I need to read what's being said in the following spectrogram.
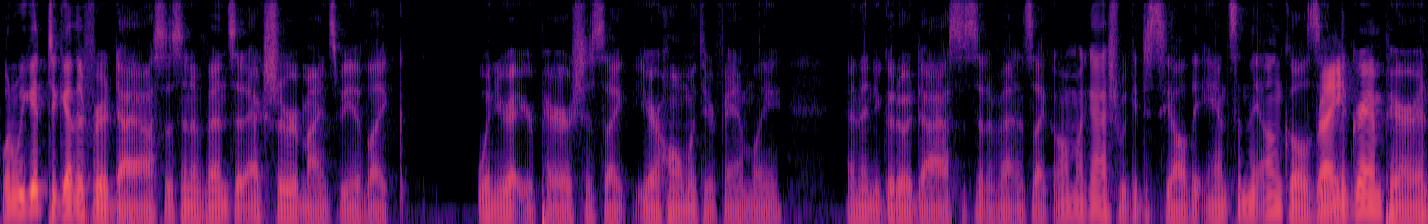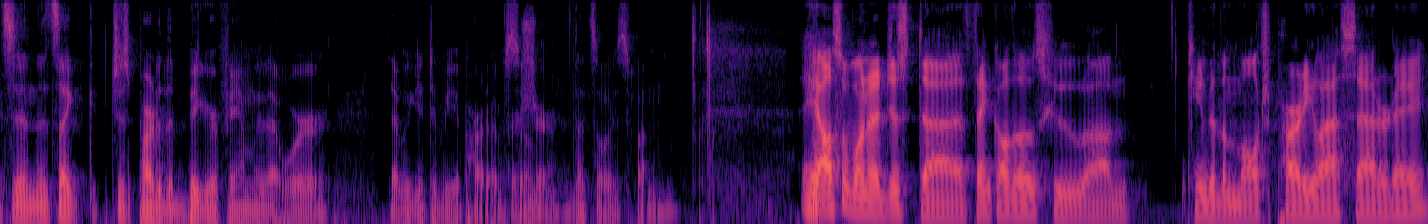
when we get together for a diocesan events, it actually reminds me of like when you're at your parish, it's like you're home with your family. And then you go to a diocesan event, it's like, oh my gosh, we get to see all the aunts and the uncles and the grandparents, and it's like just part of the bigger family that we're that we get to be a part of. For so sure. that's always fun. Hey, I also want to just uh, thank all those who um, came to the mulch party last Saturday.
